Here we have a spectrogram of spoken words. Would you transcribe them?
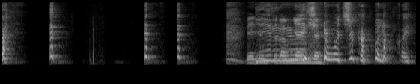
Benim sıram geldi. 22 buçuk amına koyayım.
